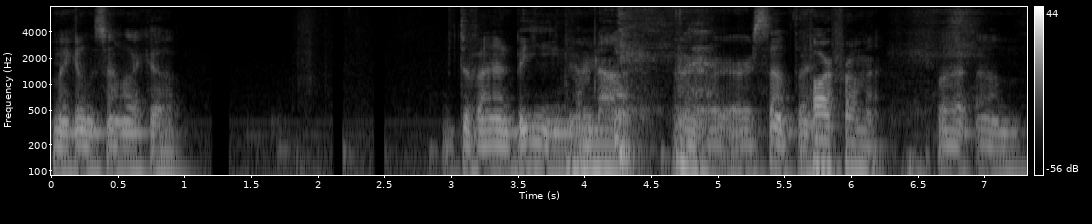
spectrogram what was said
making him sound like a divine being or, not. or, or, or something. Far from it. But um,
